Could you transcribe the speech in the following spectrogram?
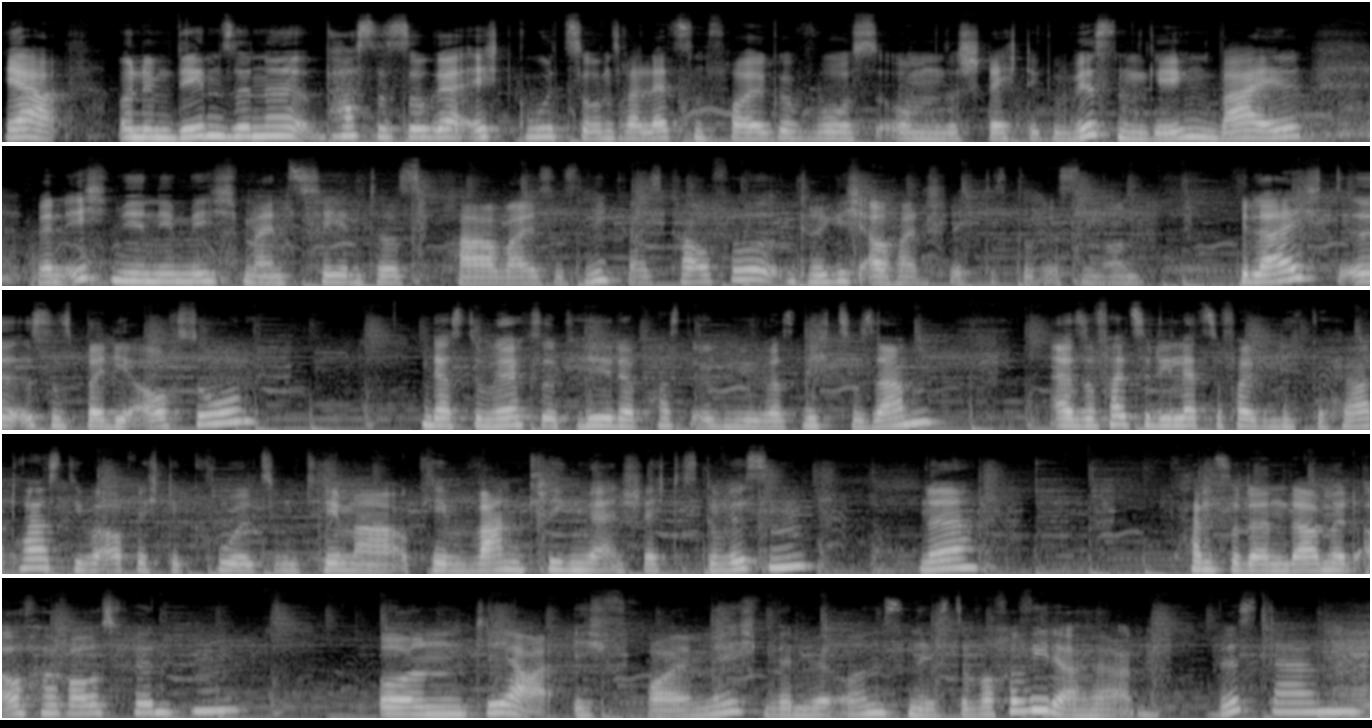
Ja, und in dem Sinne passt es sogar echt gut zu unserer letzten Folge, wo es um das schlechte Gewissen ging, weil wenn ich mir nämlich mein zehntes Paar weiße Sneakers kaufe, kriege ich auch ein schlechtes Gewissen. Und vielleicht äh, ist es bei dir auch so, dass du merkst, okay, da passt irgendwie was nicht zusammen. Also falls du die letzte Folge nicht gehört hast, die war auch richtig cool zum Thema, okay, wann kriegen wir ein schlechtes Gewissen? Ne? Kannst du dann damit auch herausfinden. Und ja, ich freue mich, wenn wir uns nächste Woche wieder hören. Bis dann!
